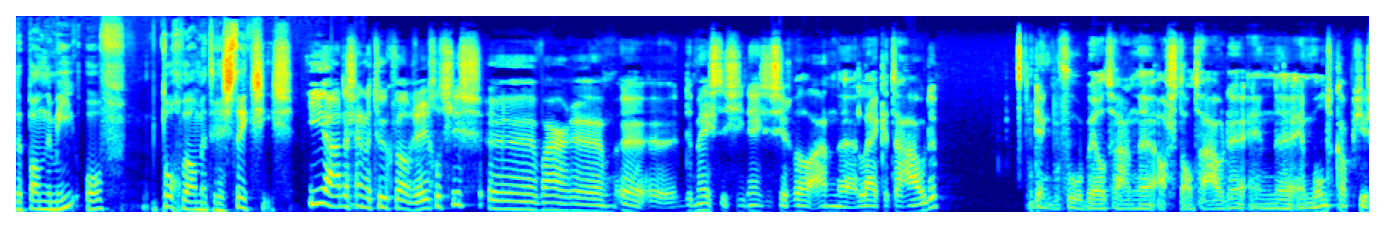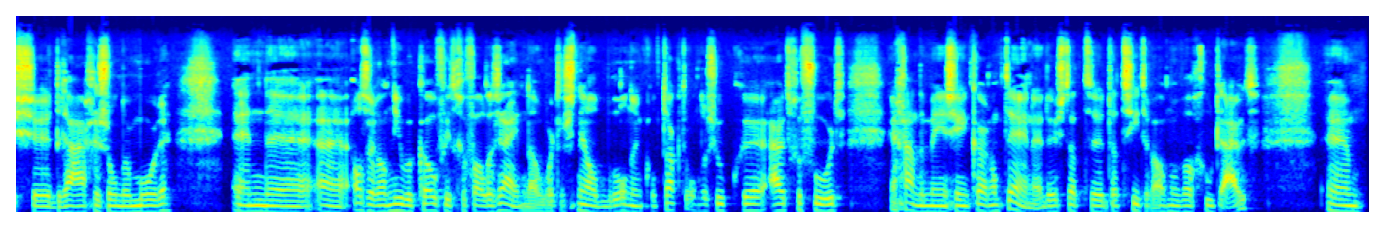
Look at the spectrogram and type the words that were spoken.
de pandemie? Of toch wel met restricties? Ja, er zijn natuurlijk wel regeltjes waar de meeste Chinezen zich wel aan lijken te houden. Denk bijvoorbeeld aan uh, afstand houden en, uh, en mondkapjes uh, dragen zonder morren. En als er al nieuwe COVID-gevallen zijn, dan wordt er snel bron- en contactonderzoek uitgevoerd en gaan de mensen in quarantaine. Dus dat, dat ziet er allemaal wel goed uit. Um,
